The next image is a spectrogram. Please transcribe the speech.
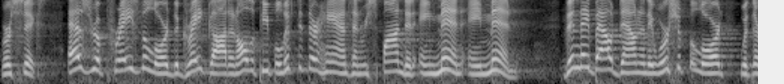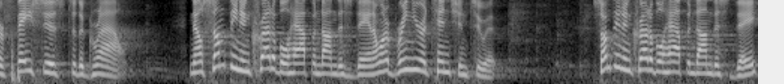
Verse 6. Ezra praised the Lord, the great God, and all the people lifted their hands and responded, Amen, Amen. Then they bowed down and they worshiped the Lord with their faces to the ground. Now, something incredible happened on this day, and I want to bring your attention to it. Something incredible happened on this day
